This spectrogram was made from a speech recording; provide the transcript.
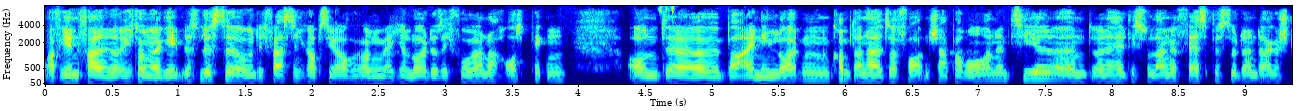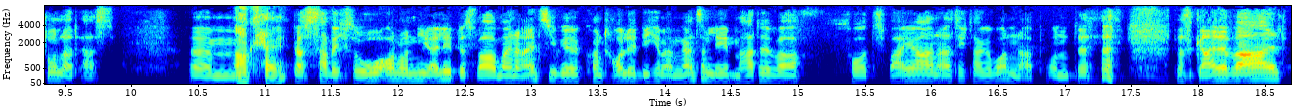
auf jeden Fall in Richtung Ergebnisliste und ich weiß nicht, ob sie auch irgendwelche Leute sich vorher noch rauspicken. Und äh, bei einigen Leuten kommt dann halt sofort ein Chaperon an dem Ziel und, und hält dich so lange fest, bis du dann da gestollert hast. Ähm, okay. Das habe ich so auch noch nie erlebt. Das war meine einzige Kontrolle, die ich in meinem ganzen Leben hatte, war vor zwei Jahren, als ich da gewonnen habe. Und äh, das Geile war halt,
